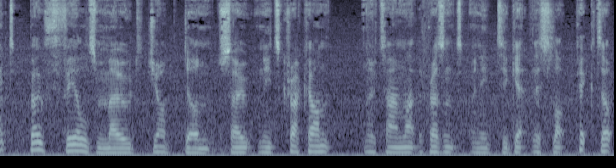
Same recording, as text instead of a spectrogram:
Right, both fields mowed, job done, so need to crack on. No time like the present. We need to get this lot picked up,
